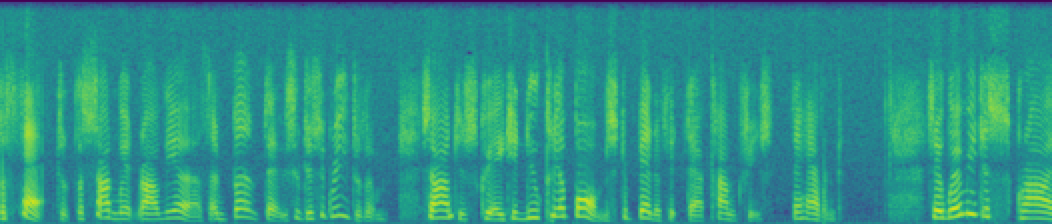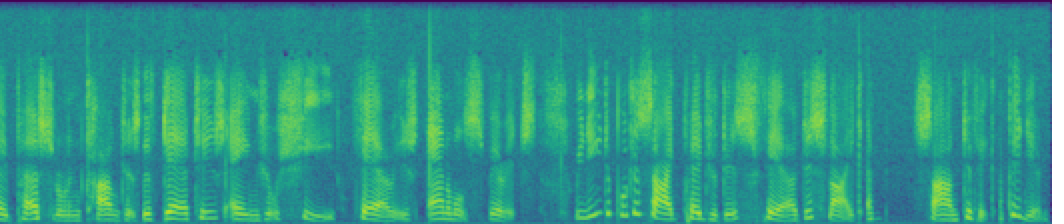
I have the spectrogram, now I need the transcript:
the fact that the sun went round the earth and burnt those who disagreed with them. Scientists created nuclear bombs to benefit their countries. They haven't. So when we describe personal encounters with deities, angels, Sidhe, fairies, animal spirits, we need to put aside prejudice, fear, dislike, and scientific opinion.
